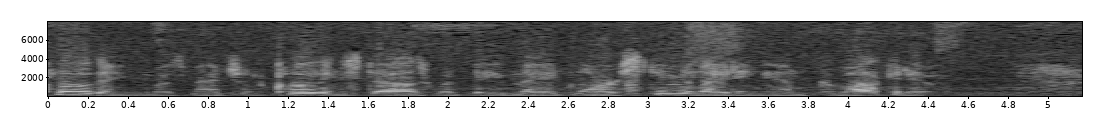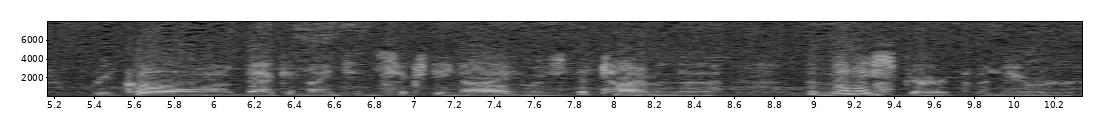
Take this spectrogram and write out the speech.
clothing was mentioned. Clothing styles would be made more stimulating and provocative. Recall uh, back in 1969 was the time of the, the miniskirt when they were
